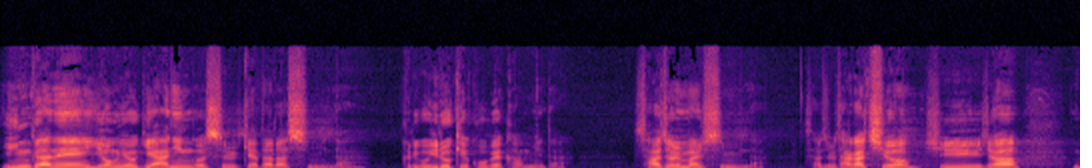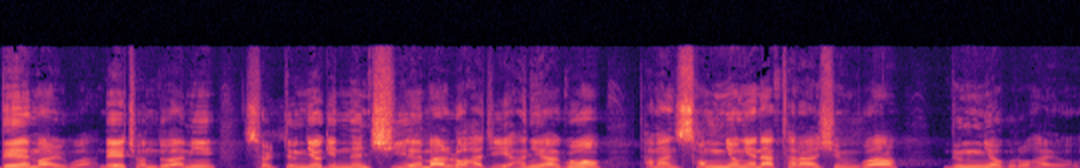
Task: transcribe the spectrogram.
인간의 영역이 아닌 것을 깨달았습니다. 그리고 이렇게 고백합니다. 4절 말씀입니다. 4절 다 같이요. 시작. 내 말과 내 전도함이 설득력 있는 지혜 말로 하지 아니하고 다만 성령의 나타나심과 능력으로 하여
